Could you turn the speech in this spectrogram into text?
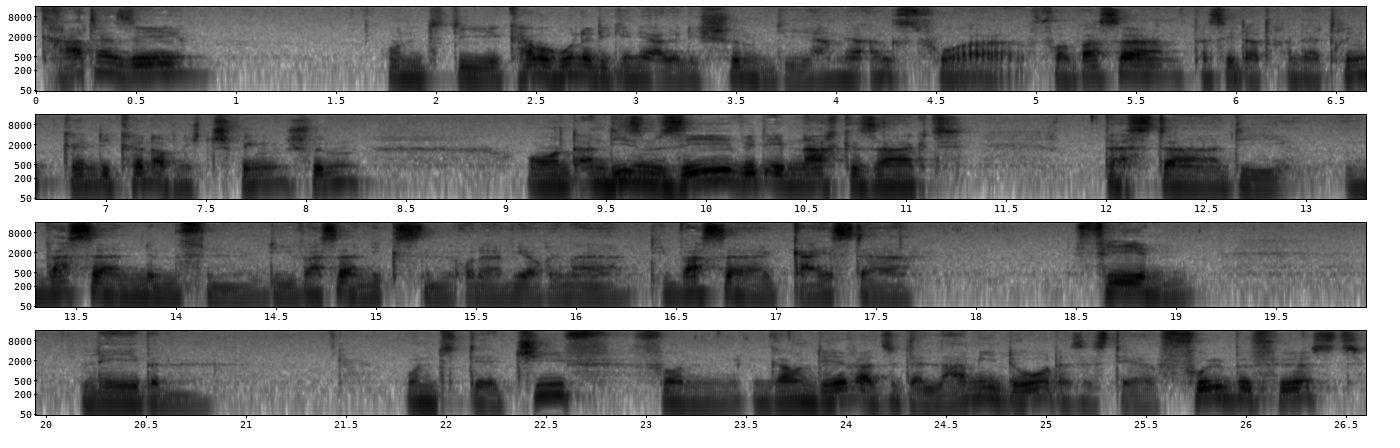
Kratersee und die Kameruner, die gehen ja alle nicht schwimmen. Die haben ja Angst vor, vor Wasser, dass sie da dran ertrinken können. Die können auch nicht schwimmen. Und an diesem See wird eben nachgesagt, dass da die Wassernymphen, die Wassernixen oder wie auch immer, die Wassergeister Feen leben. Und der Chief von Gaundera, also der Lamido, das ist der Fulbe-Fürst,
